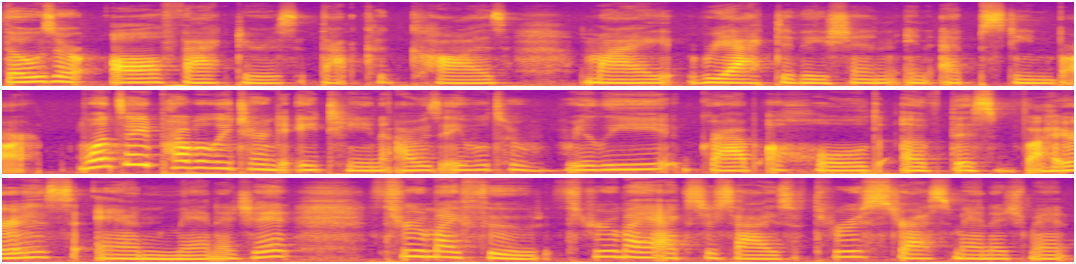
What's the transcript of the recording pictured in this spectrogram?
those are all factors that could cause my reactivation in Epstein Barr. Once I probably turned 18, I was able to really grab a hold of this virus and manage it through my food, through my exercise, through stress management,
